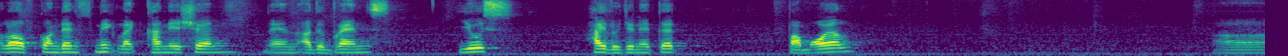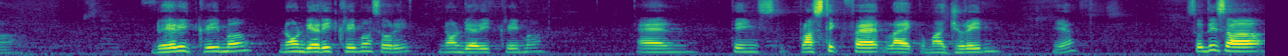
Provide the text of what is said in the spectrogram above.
a lot of condensed milk like Carnation and other brands use hydrogenated palm oil. Uh, dairy creamer, non-dairy creamer, sorry, non-dairy creamer, and things, plastic fat like margarine, yeah. So these are,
